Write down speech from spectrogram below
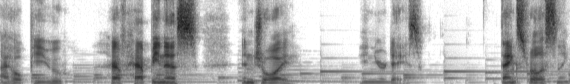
I hope you have happiness and joy in your days. Thanks for listening.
